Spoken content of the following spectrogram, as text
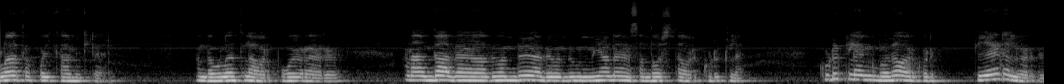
உலகத்தை போய் காமிக்கிறாரு. அந்த உலகத்தில் அவர் போயிடுறாரு ஆனால் வந்து அதை அது வந்து அது வந்து உண்மையான சந்தோஷத்தை அவர் கொடுக்கல. கொடுக்கலங்கும்போது அவருக்கு ஒரு தேடல் வருது.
